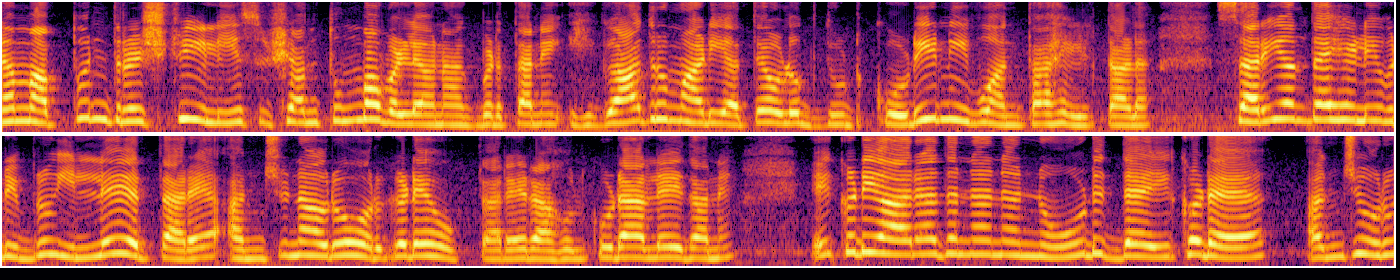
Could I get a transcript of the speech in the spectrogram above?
ನಮ್ಮ ಅಪ್ಪನ ದೃಷ್ಟಿಯಲ್ಲಿ ಸುಶಾಂತ್ ತುಂಬ ಒಳ್ಳೆಯವನಾಗ್ಬಿಡ್ತಾನೆ. ಹೀಗಾದರೂ ಮಾಡಿ ಅತ್ತೆ ಅವಳಿಗೆ ದುಡ್ಡು ಕೊಡಿ ನೀವು ಅಂತ ಹೇಳ್ತಾಳೆ. ಸರಿ ಅಂತ ಹೇಳಿ ಇವರಿಬ್ಬರು ಇಲ್ಲೇ ಇರ್ತಾರೆ. ಅಂಜುನ ಅವರು ಹೊರಗಡೆ ಹೋಗ್ತಾರೆ. ರಾಹುಲ್ ಕೂಡ ಅಲ್ಲೇ ಇದ್ದಾನೆ. ಈ ಕಡೆ ಆರಾಧನ ನಾನು ನೋಡಿದ್ದೆ. ಈ ಕಡೆ ಅಂಜು ಅವರು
